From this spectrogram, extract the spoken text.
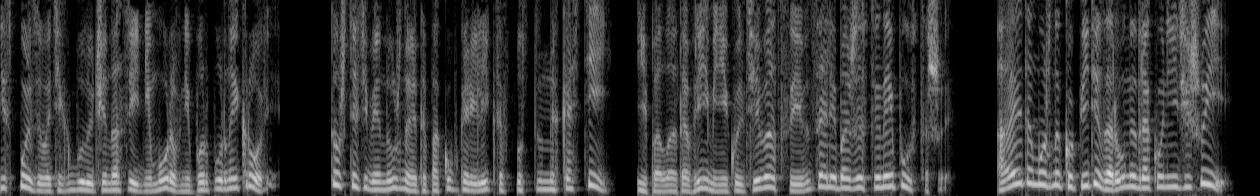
использовать их, будучи на среднем уровне пурпурной крови. То, что тебе нужно, это покупка реликтов пустынных костей и палата времени культивации в зале божественной пустоши. А это можно купить из-за руны драконьей чешуи.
